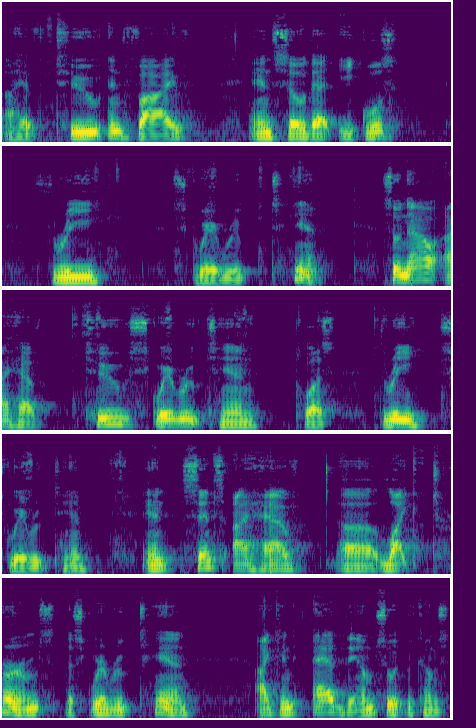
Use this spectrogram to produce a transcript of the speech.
I have two and five. And so that equals three square root 10. So now I have 2 square root 10 plus 3 square root 10. And since I have uh, like terms, the square root 10, I can add them so it becomes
